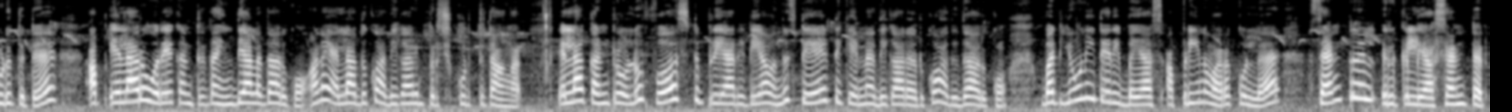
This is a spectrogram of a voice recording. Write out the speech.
கொடுத்துட்டு அப் எல்லாரும் ஒரே கண்ட்ரி தான் இந்தியாவில் தான் இருக்கும். ஆனால் எல்லாத்துக்கும் அதிகாரம் பிரித்து கொடுத்துட்டாங்க. எல்லா கண்ட்ரோலும் ஃபர்ஸ்ட் ப்ரியாரிட்டியாக வந்து ஸ்டேட்டுக்கு என்ன அதிகாரம் இருக்கோ அதுதான் இருக்கும். பட் யூனிடரி பயாஸ் அப்படின்னு வரக்குள்ள சென்ட்ரல் இருக்கு இல்லையா? சென்டர்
